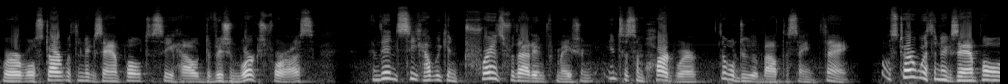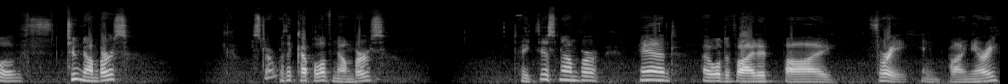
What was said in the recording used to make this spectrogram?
where we'll start with an example to see how division works for us, and then see how we can transfer that information into some hardware that will do about the same thing. I'll start with an example of two numbers. I'll start with a couple of numbers. Take this number, and I will divide it by 3 in binary.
